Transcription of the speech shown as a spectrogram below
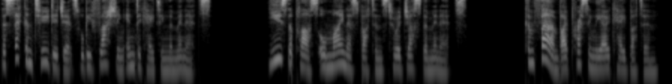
The second two digits will be flashing indicating the minutes. Use the plus or minus buttons to adjust the minutes. Confirm by pressing the OK button.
